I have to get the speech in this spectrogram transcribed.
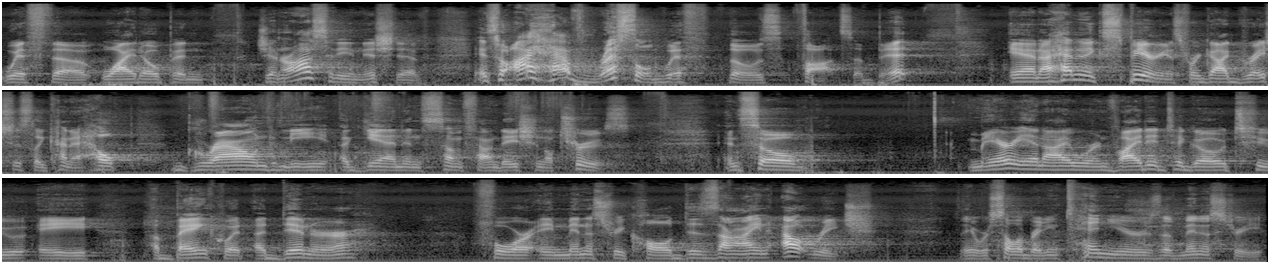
with the Wide Open Generosity Initiative. And so I have wrestled with those thoughts a bit. And I had an experience where God graciously kind of helped ground me again in some foundational truths. And so Mary and I were invited to go to a, a banquet, a dinner for a ministry called Design Outreach. They were celebrating 10 years of ministry.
